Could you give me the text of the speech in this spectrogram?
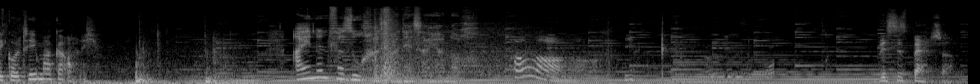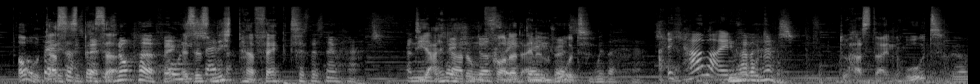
Dekolleté mag er auch nicht. Einen Versuch hat Vanessa ja noch. Ah. This is better. Oh, das This ist besser. not perfect. Es ist nicht perfekt. Die Einladung say fordert einen Hut. Ich habe einen You have a Hut. hat. Du hast einen Hut? Ah.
